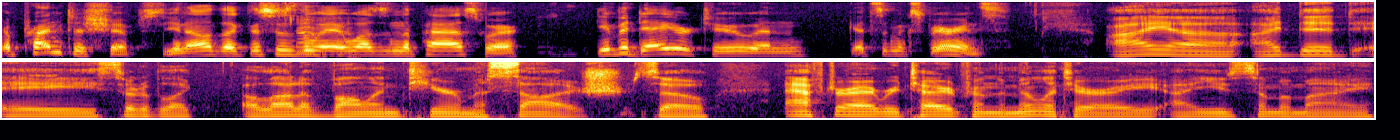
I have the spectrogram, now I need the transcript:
apprenticeships, you know, like this is the way Uh-huh. it was in the past where give a day or two and get some experience. I uh, I did a sort of like a lot of volunteer massage. So after I retired from the military, I used some of my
